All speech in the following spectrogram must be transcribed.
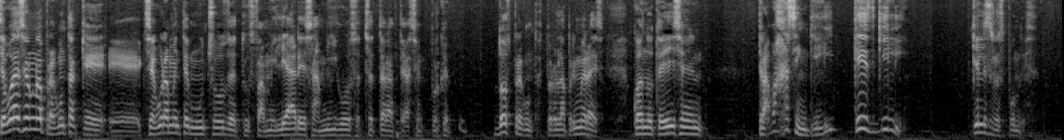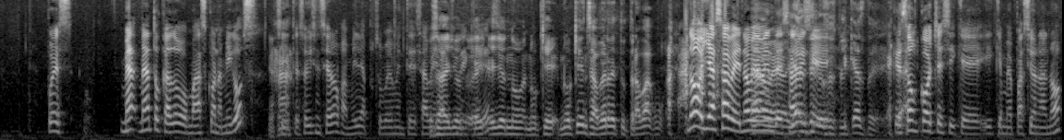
te voy a hacer una pregunta que eh, seguramente muchos de tus familiares, amigos, etcétera, te hacen. Porque dos preguntas, pero la primera es, cuando te dicen, ¿trabajas en Gili? ¿Qué es Gili? ¿Qué les respondes? Pues me ha, tocado más con amigos. Si te soy sincero, familia, pues obviamente saben. O sea, ellos, ellos no, no, quieren saber de tu trabajo. No, ya saben, ah, obviamente. saben que, explicaste. que son coches y que, y que me apasionan, ¿no?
